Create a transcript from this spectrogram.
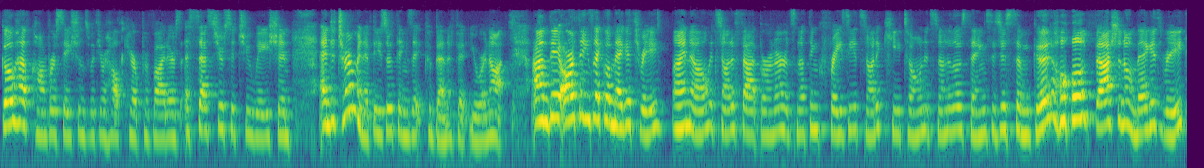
go have conversations with your healthcare providers, assess your situation, and determine if these are things that could benefit you or not. Um, they are things like omega 3. I know it's not a fat burner, it's nothing crazy, it's not a ketone, it's none of those things. It's just some good old fashioned omega 3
